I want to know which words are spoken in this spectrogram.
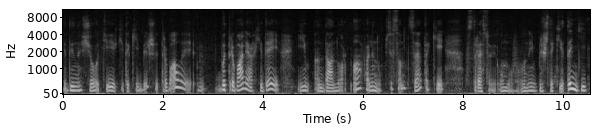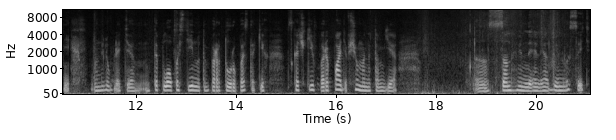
Єдине, що ті, які такі більш витривалі, витривалі орхідеї, їм да, норм. А фаленопсисам це такі стресові умови. Вони більш такі тендітні, вони люблять е, тепло, постійну температуру, без таких скачків, перепадів. Що в мене там є? Е, Сангвінелі один висить.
